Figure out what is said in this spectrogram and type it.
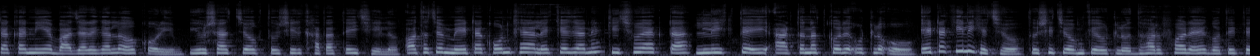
টাকা নিয়ে বাজারে গেল করিম। ইউসার চোখ তুষির খাতাতেই ছিল। অথচ মেয়েটা কোন খেয়ালে কে জানে কিছু একটা লিখতেই আর্তনাদ করে উঠল ও। এটা কি লিখেছো? তুষি চমকে উঠল। ধরফরে গতিতে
